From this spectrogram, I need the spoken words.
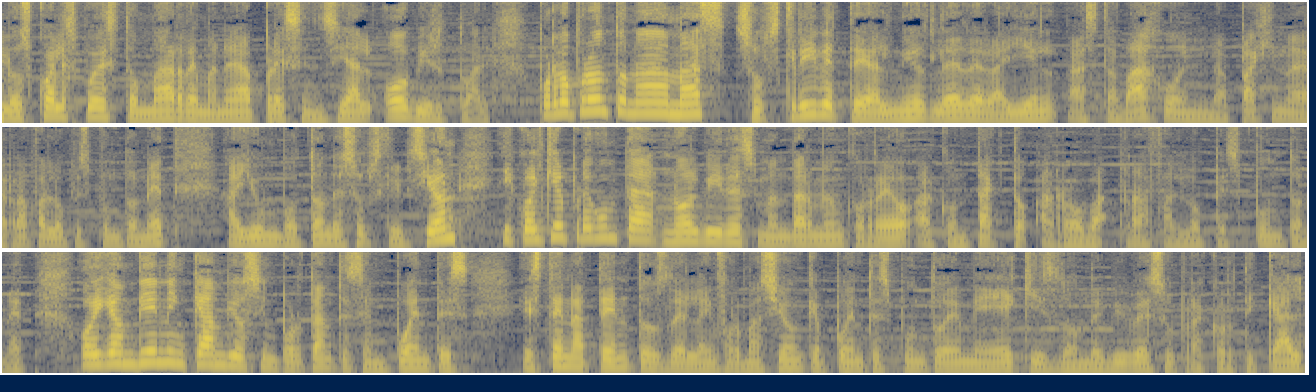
los cuales puedes tomar de manera presencial o virtual. Por lo pronto nada más suscríbete al newsletter ahí hasta abajo en la página de rafalopez.net hay un botón de suscripción y cualquier pregunta no olvides mandarme un correo a contacto arroba rafalopez.net. Oigan, vienen cambios importantes en Puentes, estén atentos de la información que puentes.mx donde vive supracortical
